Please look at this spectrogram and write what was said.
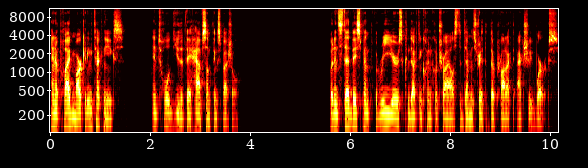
and applied marketing techniques and told you that they have something special. But instead, they spent three years conducting clinical trials to demonstrate that their product actually works,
